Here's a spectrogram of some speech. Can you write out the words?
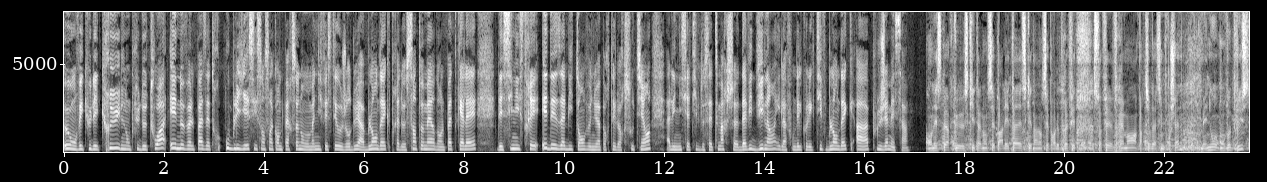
Eux ont vécu les crues, ils n'ont plus de toit et ne veulent pas être oubliés. 650 personnes ont manifesté aujourd'hui à Blandec, près de Saint-Omer, dans le Pas-de-Calais des sinistrés et des habitants venus apporter leur soutien. À l'initiative de cette marche, David Villain, il a fondé le collectif Blandec AA, plus jamais ça. On espère que ce qui est annoncé par l'État et ce qui est annoncé par le préfet soit fait vraiment à partir de la semaine prochaine. Mais nous, on veut plus.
